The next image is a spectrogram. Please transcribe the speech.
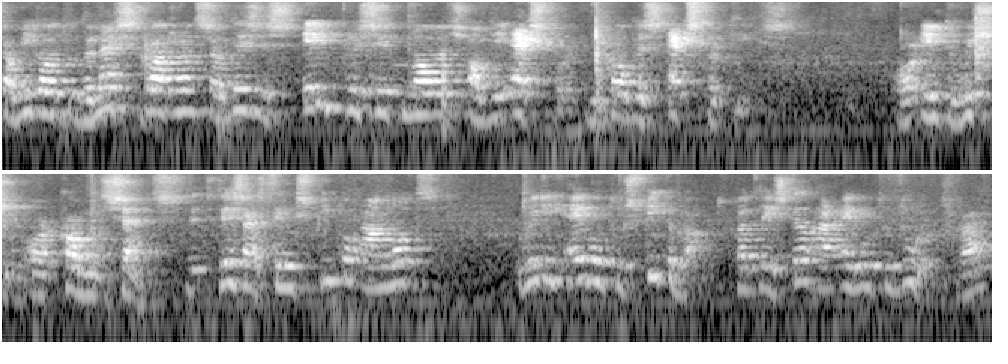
So we go to the next quadrant. So this is implicit knowledge of the expert. We call this expertise, or intuition, or common sense. Th- These are things people are not really able to speak about, but they still are able to do it, right?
